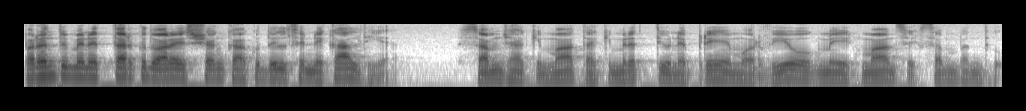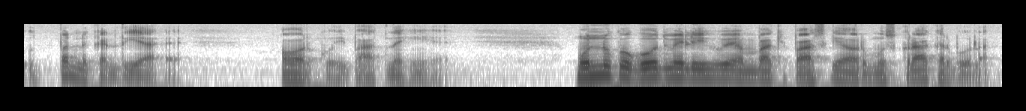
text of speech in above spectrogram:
परंतु मैंने तर्क द्वारा इस शंका को दिल से निकाल दिया। समझा कि माता की मृत्यु ने प्रेम और वियोग में एक मानसिक संबंध उत्पन्न कर दिया है। और कोई बात नहीं है। मुन्नू को गोद में लिए हुए अंबा के पास गया और मुस्कुरा कर बोला,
